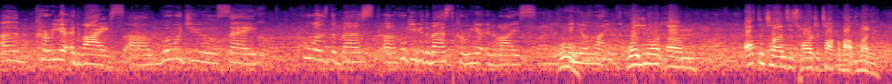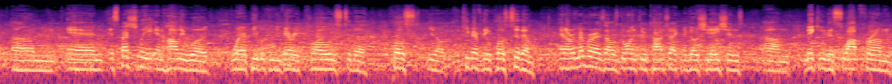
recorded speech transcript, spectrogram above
uh, career advice. Uh, what would you say? Who was the best? Uh, who gave you the best career advice in your life? Well, you know what? Um, oftentimes it's hard to talk about money, um, and especially in Hollywood, where people can be very close to the close, you know, keep everything close to them. And I remember as I was going through contract negotiations, um, making this swap from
